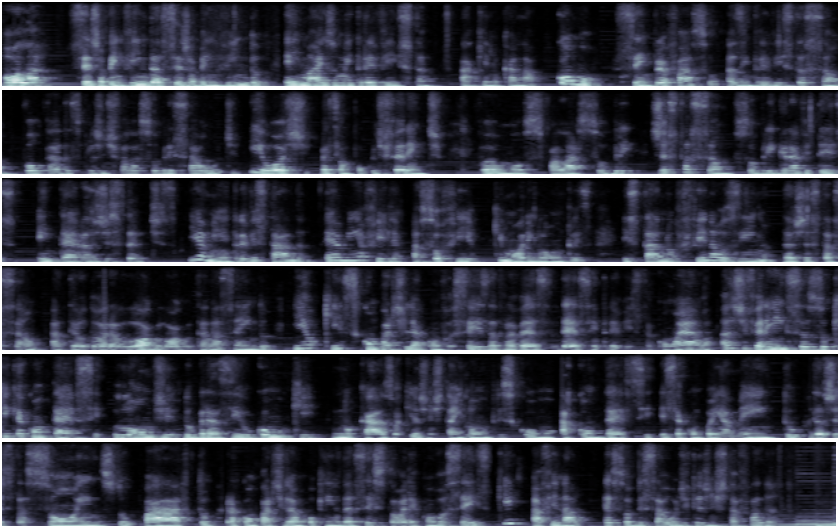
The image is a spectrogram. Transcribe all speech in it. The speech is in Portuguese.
Olá, seja bem-vinda, seja bem-vindo em mais uma entrevista aqui no canal. Como sempre eu faço, as entrevistas são voltadas para a gente falar sobre saúde e hoje vai ser um pouco diferente. Vamos falar sobre gestação, sobre gravidez em terras distantes. E a minha entrevistada é a minha filha, a Sofia, que mora em Londres está no finalzinho da gestação, a Teodora logo logo está nascendo, e eu quis compartilhar com vocês através dessa entrevista com ela as diferenças, o que que acontece longe do Brasil, como que no caso aqui a gente está em Londres, como acontece esse acompanhamento das gestações, do parto, para compartilhar um pouquinho dessa história com vocês, que afinal é sobre saúde que a gente está falando.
